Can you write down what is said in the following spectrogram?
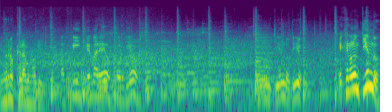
Mejor nos quedamos aquí. Al fin, qué mareos, por Dios. No lo entiendo, tío. Es que no lo entiendo.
